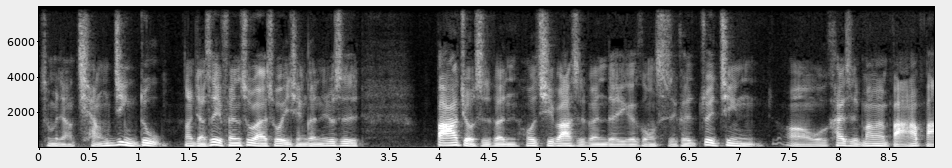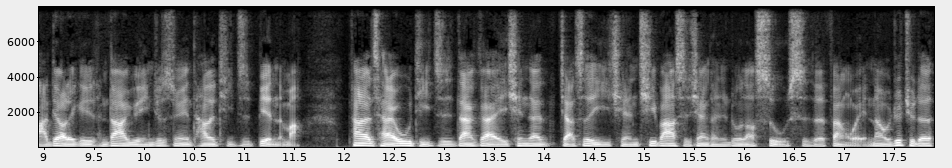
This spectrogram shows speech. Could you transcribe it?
怎么讲强劲度啊，假设以分数来说，以前可能就是八九十分或七八十分的一个公司，可是最近啊、我开始慢慢把它拔掉的一个很大的原因，就是因为它的体质变了嘛。它的财务体质大概现在假设以前七八十，现在可能落到四五十的范围。那我就觉得，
